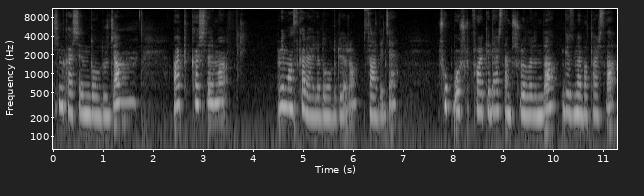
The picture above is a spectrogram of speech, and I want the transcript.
şimdi kaşlarımı dolduracağım. Artık kaşlarımı bir maskarayla dolduruyorum sadece. Çok boşluk fark edersem şuralarında gözüme batarsa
